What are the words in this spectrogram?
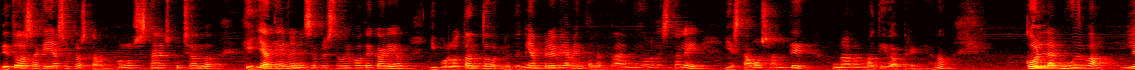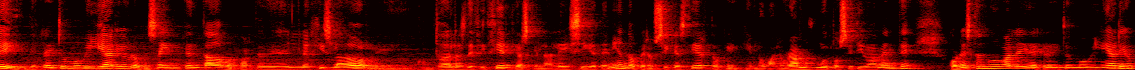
De todas aquellas otras que a lo mejor nos están escuchando, que ya tienen ese préstamo hipotecario y por lo tanto lo tenían previamente a la entrada en vigor de esta ley y estamos ante una normativa previa. ¿no? Con la nueva ley de crédito inmobiliario, lo que se ha intentado por parte del legislador, eh, con todas las deficiencias que la ley sigue teniendo, pero sí que es cierto que, que, lo valoramos muy positivamente, con esta nueva ley de crédito inmobiliario,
